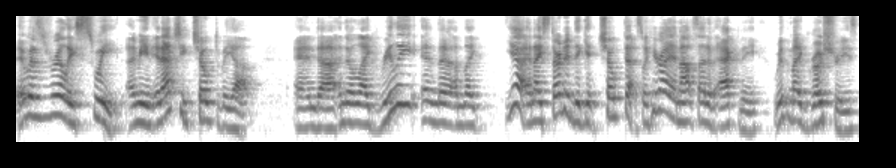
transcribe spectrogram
it was really sweet. I mean, it actually choked me up. And, uh, and they're like, really? And uh, I'm like, yeah. And I started to get choked up. So here I am outside of Acme with my groceries,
